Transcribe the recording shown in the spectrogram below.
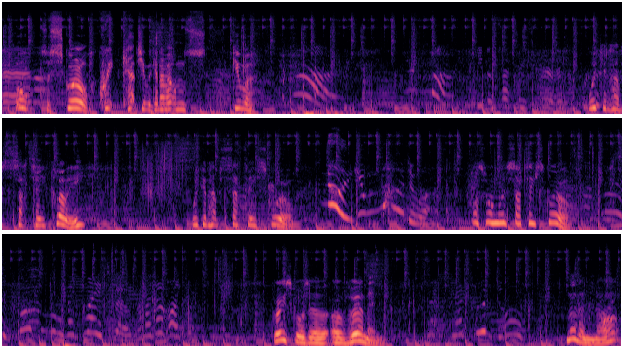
uh, Oh, it's a squirrel! Quick, catch it, we can have it on skewer. keep it. We could have satay, Chloe. We can have satay squirrel. No, you murderer! What's wrong with satay squirrel? No, first they're grey squirrels, and I don't like grey squirrels. Grey squirrels are, are vermin. They're good dogs. No, they're not.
